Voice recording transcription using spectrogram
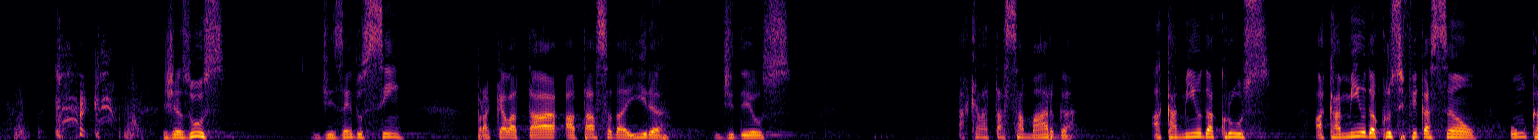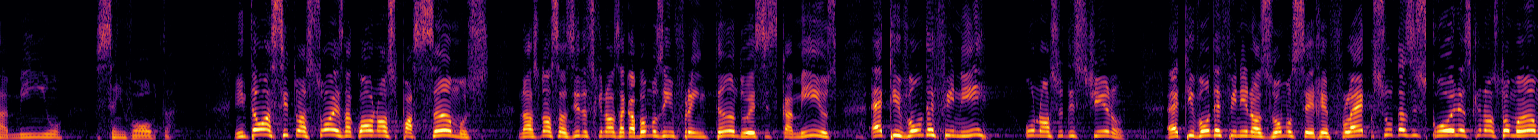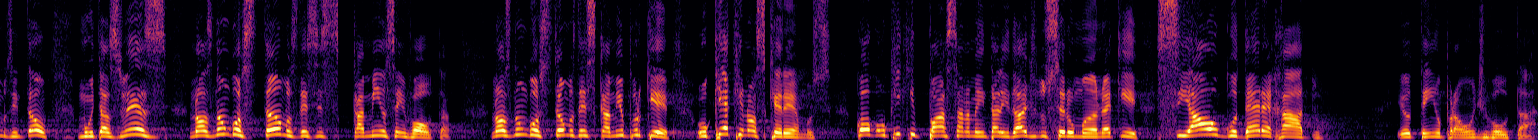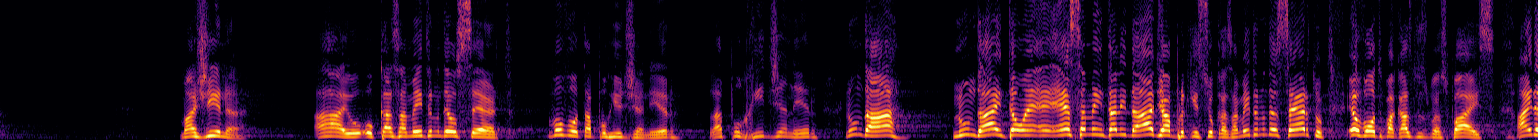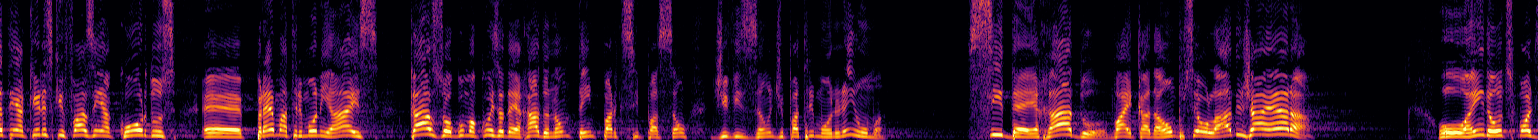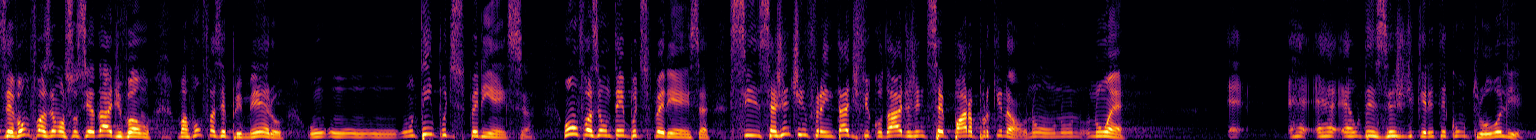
Jesus dizendo sim para aquela ta a taça da ira de Deus, aquela taça amarga, a caminho da cruz, a caminho da crucificação, um caminho sem volta. Então, as situações na qual nós passamos nas nossas vidas que nós acabamos enfrentando esses caminhos é que vão definir o nosso destino. É que vão definir, nós vamos ser reflexo das escolhas que nós tomamos. Então, muitas vezes, nós não gostamos desses caminhos sem volta. Nós não gostamos desse caminho porque o que é que nós queremos? Qual, o que, que passa na mentalidade do ser humano é que se algo der errado, eu tenho para onde voltar. Imagina, ah, o, o casamento não deu certo. Vou voltar para o Rio de Janeiro. Lá para o Rio de Janeiro. Não dá. Não dá, então é, é essa mentalidade, ah, porque se o casamento não der certo, eu volto para casa dos meus pais. Ainda tem aqueles que fazem acordos é, pré-matrimoniais, caso alguma coisa der errado, não tem participação, divisão de patrimônio nenhuma. Se der errado, vai cada um para o seu lado e já era. Ou ainda outros podem dizer, vamos fazer uma sociedade? Vamos, mas vamos fazer primeiro um, um, um, tempo de experiência. Vamos fazer um tempo de experiência. Se, se a gente enfrentar dificuldade, a gente separa, porque não, não, não, não é. É, é, é. é o desejo de querer ter controle.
